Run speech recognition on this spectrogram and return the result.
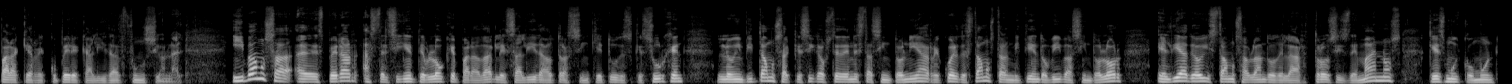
para que recupere calidad funcional. Y vamos a, esperar hasta el siguiente bloque para darle salida a otras inquietudes que surgen. Lo invitamos a que siga usted en esta sintonía. Recuerde, estamos transmitiendo Viva sin dolor. El día de hoy estamos hablando de la artrosis de manos, que es muy común,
